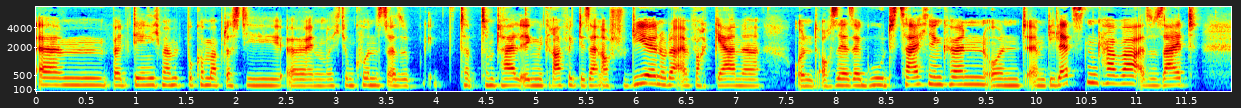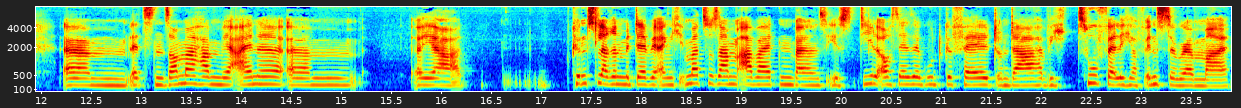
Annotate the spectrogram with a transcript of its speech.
ähm, bei denen ich mal mitbekommen habe, dass die äh, in Richtung Kunst, also zum Teil irgendwie Grafikdesign auch studieren oder einfach gerne und auch sehr, sehr gut zeichnen können. Und ähm, die letzten Cover, also seit ähm, letzten Sommer haben wir eine, ähm, äh, ja, Künstlerin, mit der wir eigentlich immer zusammenarbeiten, weil uns ihr Stil auch sehr, sehr gut gefällt. Und da habe ich zufällig auf Instagram mal,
